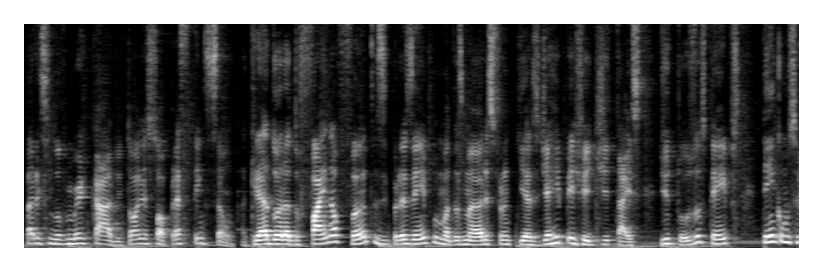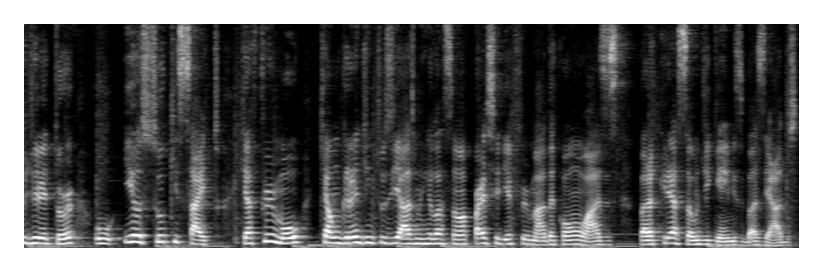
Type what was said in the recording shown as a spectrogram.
para esse novo mercado. Então olha só, presta atenção. A criadora do Final Fantasy, por exemplo, uma das maiores franquias de RPG digitais de todos os tempos, tem como seu diretor o Yosuke Saito, que afirmou que há um grande entusiasmo em relação à parceria firmada com a Oasis para a criação de games baseados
